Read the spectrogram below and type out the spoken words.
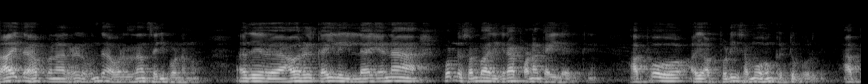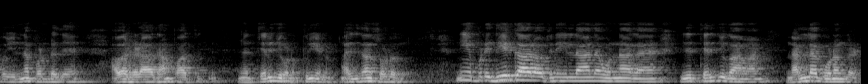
தாய் தகப்பனார்கள் வந்து அவர்கள் தான் சரி பண்ணணும். அது அவர்கள் கையில் இல்லை. ஏன்னா பொண்ணு சம்பாதிக்கிறா பணம் கையில் இருக்குது அப்போது அது அப்படி சமூகம் கெட்டு போகிறது அப்போ என்ன பண்ணுறது அவர்களாக தான் பார்த்து தெரிஞ்சுக்கணும் புரியணும். அதுதான் சொல்கிறது நீ இப்படி தீர்க்க ஆலோசனை இல்லாத உன்னால் இது தெரிஞ்சுக்காம நல்ல குணங்கள்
